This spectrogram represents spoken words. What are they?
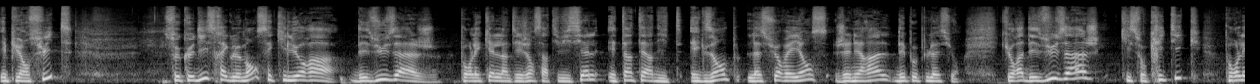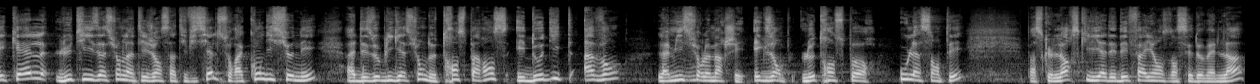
Et puis ensuite, ce que dit ce règlement, c'est qu'il y aura des usages pour lesquels l'intelligence artificielle est interdite. Exemple, la surveillance générale des populations. Qu'il y aura des usages qui sont critiques pour lesquels l'utilisation de l'intelligence artificielle sera conditionnée à des obligations de transparence et d'audit avant la mise sur le marché. Exemple, le transport ou la santé. Parce que lorsqu'il y a des défaillances dans ces domaines-là,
